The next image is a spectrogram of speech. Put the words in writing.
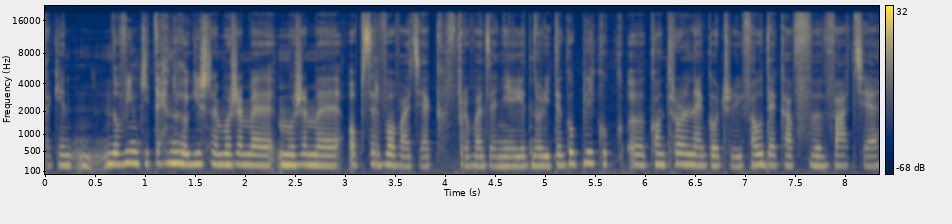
takie nowinki technologiczne możemy, możemy obserwować, jak wprowadzenie jednolitego pliku e, kontrolnego, czyli VDK w VAT-ie.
